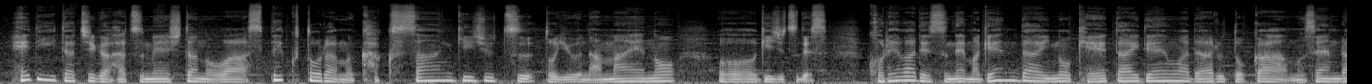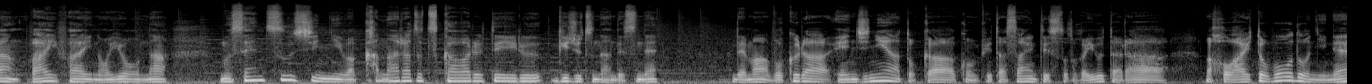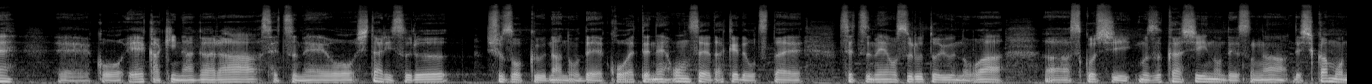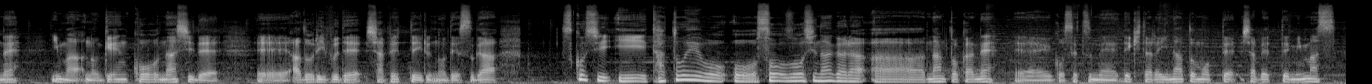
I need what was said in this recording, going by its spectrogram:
ヘディたちが発明したのはスペクトラム拡散技術という名前の技術です。これはですね、まあ、現代の携帯電話であるとか無線 LAN w i f i のような無線通信には必ず使われている技術なんですね。でまあ僕らエンジニアとかコンピューターサイエンティストとか言うたら、まあ、ホワイトボードにね、えー、こう絵描きながら説明をしたりする種族なのでこうやってね音声だけでお伝え説明をするというのはあ少し難しいのですがでしかもね今あの原稿なしで、えー、アドリブで喋っているのですが少し例えを想像しながらあなんとかね、えー、ご説明できたらいいなと思って喋ってみます。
